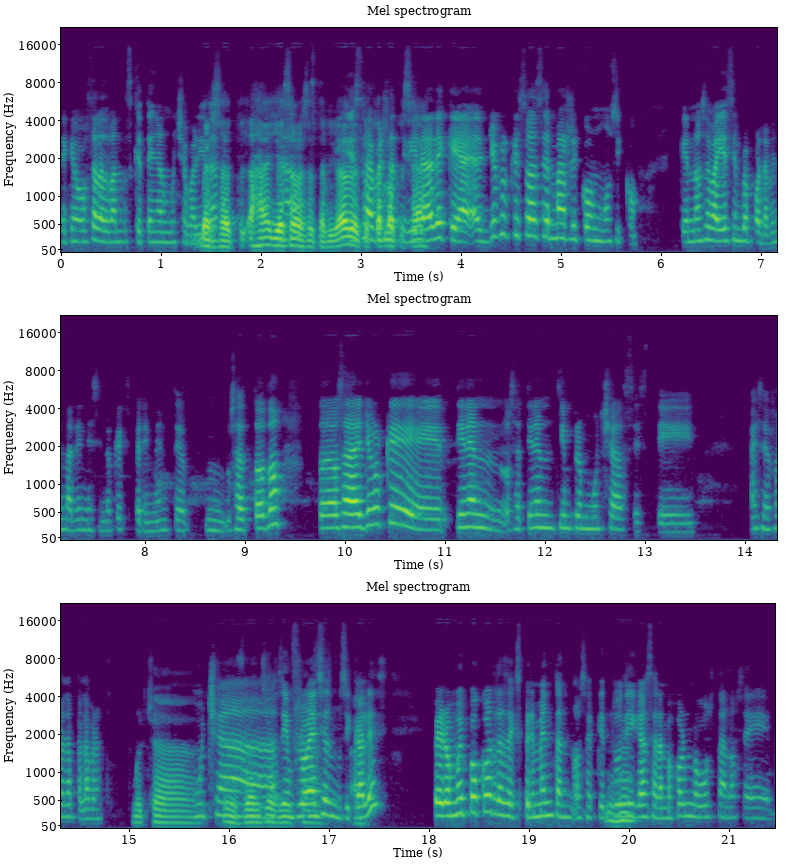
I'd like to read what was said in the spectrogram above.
de que me gustan las bandas que tengan mucha variedad. versat- ajá, y esa versatilidad de esa que versatilidad sea. de que eh, yo creo que eso hace más rico a un músico, que no se vaya siempre por la misma línea, sino que experimente, mm, o sea, todo, todo, o sea, yo creo que tienen, o sea, tienen siempre muchas, este, ay, se me fue la palabra, Muchas muchas mucha- influencias ah, musicales, pero muy pocos las experimentan, o sea, que tú digas, a lo mejor me gusta, no sé,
